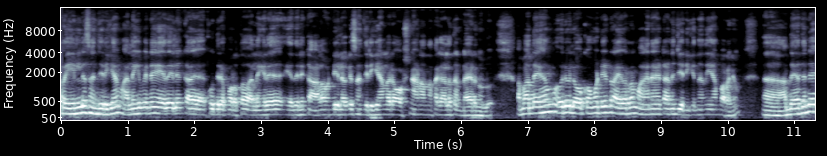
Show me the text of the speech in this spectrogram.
ട്രെയിനിൽ സഞ്ചരിക്കാം അല്ലെങ്കിൽ പിന്നെ ഏതെങ്കിലും കുതിരപ്പുറത്തോ അല്ലെങ്കിൽ ഏതെങ്കിലും കാളവണ്ടിയിലൊക്കെ സഞ്ചരിക്കാനുള്ള ഒരു ഓപ്ഷനാണ് അന്നത്തെ കാലത്ത് ഉണ്ടായിരുന്നുള്ളൂ. അപ്പോൾ അദ്ദേഹം ഒരു ലോക്കോമോട്ടീവ് ഡ്രൈവറുടെ മകനായിട്ടാണ് ജനിക്കുന്നതെന്ന് ഞാൻ പറഞ്ഞു. അദ്ദേഹത്തിന്റെ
